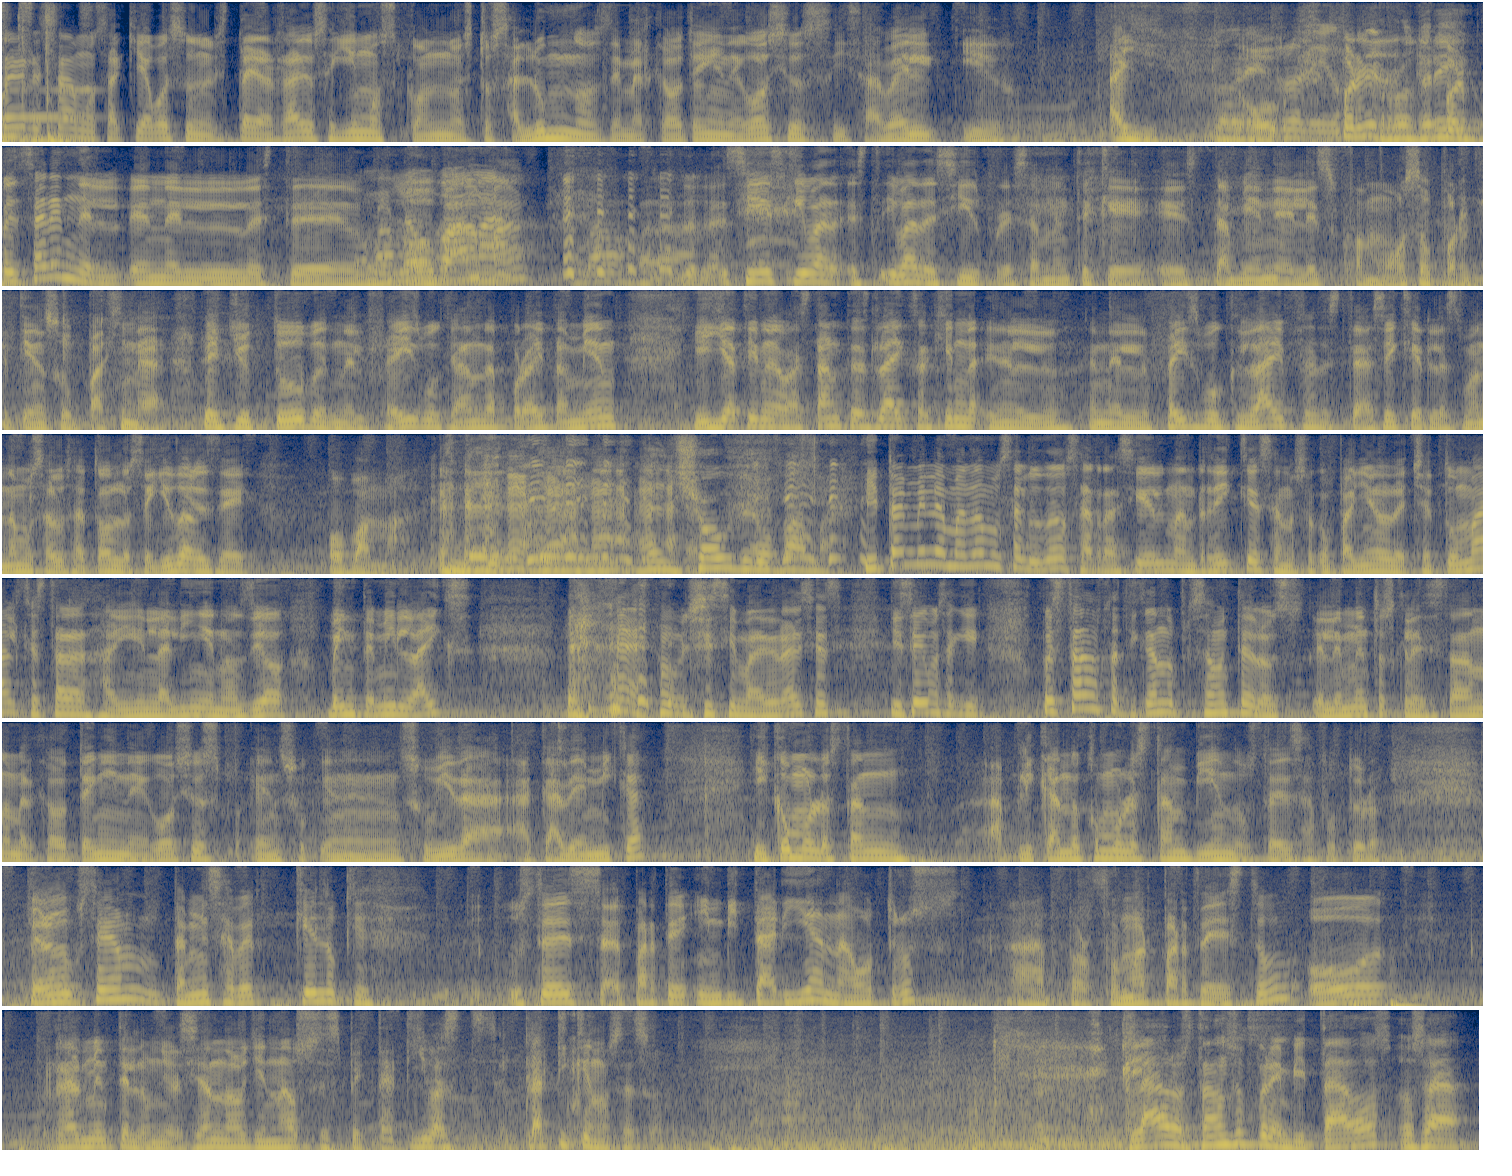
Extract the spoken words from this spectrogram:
Regresamos aquí a Voces Universitarias Radio. Seguimos con nuestros alumnos de Mercadotecnia y Negocios, Isabel y. Ay, o- Rodrigo. por, Rodrigo. por pensar en el, en el este, Obama. Sí, es que iba, est- iba a decir precisamente que es, también él es famoso porque tiene su página de YouTube, en el Facebook, anda por ahí también. Y ya tiene bastantes likes aquí en, la- en el, en el Facebook Live. Este, así que les mandamos saludos a todos los seguidores de Obama. Del, del show de Obama. Y también le mandamos saludos a Raciel Manríquez, a nuestro compañero de Chetumal, que está ahí en la línea nos dio 20 mil likes. Muchísimas gracias. Y seguimos aquí. Pues estábamos platicando precisamente de los elementos que les está dando Mercadotecnia y Negocios en su, en su vida académica y cómo lo están aplicando, cómo lo están viendo ustedes a futuro. Pero me gustaría también saber qué es lo que ustedes, aparte, invitarían a otros a formar parte de esto o realmente la universidad no ha llenado sus expectativas. Platíquenos eso. Claro, están súper invitados. O sea,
